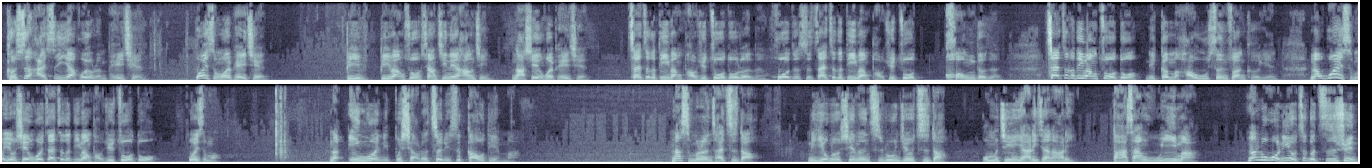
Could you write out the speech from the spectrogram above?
可是还是一样会有人赔钱。为什么会赔钱？比比方说，像今天行情，哪些人会赔钱？在这个地方跑去做多的人，或者是在这个地方跑去做空的人，在这个地方做多，你根本毫无胜算可言。那为什么有些人会在这个地方跑去做多？为什么？那因为你不晓得这里是高点嘛。那什么人才知道？你拥有仙人指路，你就会知道我们今天压力在哪里，八三五一嘛。那如果你有这个资讯，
